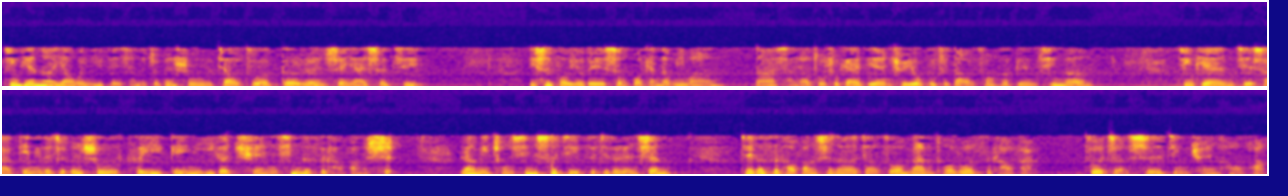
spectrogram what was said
今天呢，要为你分享的这本书叫做《个人生涯设计》。你是否有对生活感到迷茫？那想要做出改变，却又不知道从何变起呢？今天介绍给你的这本书，可以给你一个全新的思考方式，让你重新设计自己的人生。这个思考方式呢，叫做曼陀罗思考法，作者是金泉浩晃，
